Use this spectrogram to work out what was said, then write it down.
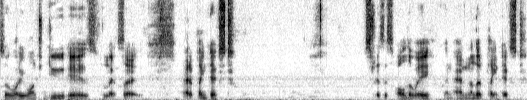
so what we want to do is let's say add a plain text. Stretch this all the way then add another plain text.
